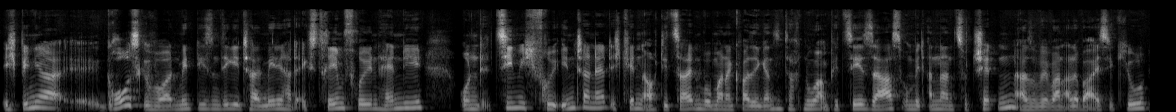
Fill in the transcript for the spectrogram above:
ich bin ja äh, groß geworden mit diesen digitalen Medien, hatte extrem früh ein Handy und ziemlich früh Internet. Ich kenne auch die Zeiten, wo man dann quasi den ganzen Tag nur am PC saß, um mit anderen zu chatten. Also wir waren alle bei ICQ.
